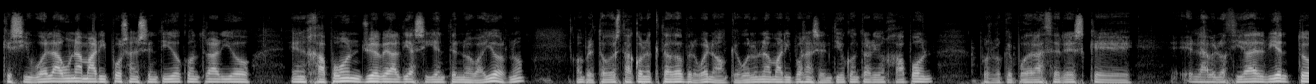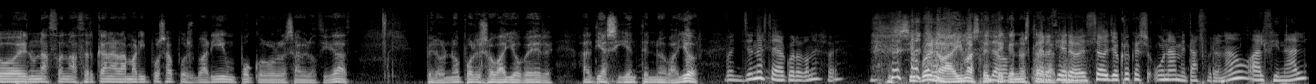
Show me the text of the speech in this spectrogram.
que si vuela una mariposa en sentido contrario en Japón, llueve al día siguiente en Nueva York, ¿no? Hombre, todo está conectado, pero bueno, aunque vuele una mariposa en sentido contrario en Japón, pues lo que podrá hacer es que eh, la velocidad del viento en una zona cercana a la mariposa pues varíe un poco esa velocidad. Pero no por eso va a llover al día siguiente en Nueva York. Pues yo no estoy de acuerdo con eso, ¿eh? Sí, bueno, hay más gente que no está me refiero, Eso yo creo que es una metáfora, ¿no? Al final,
